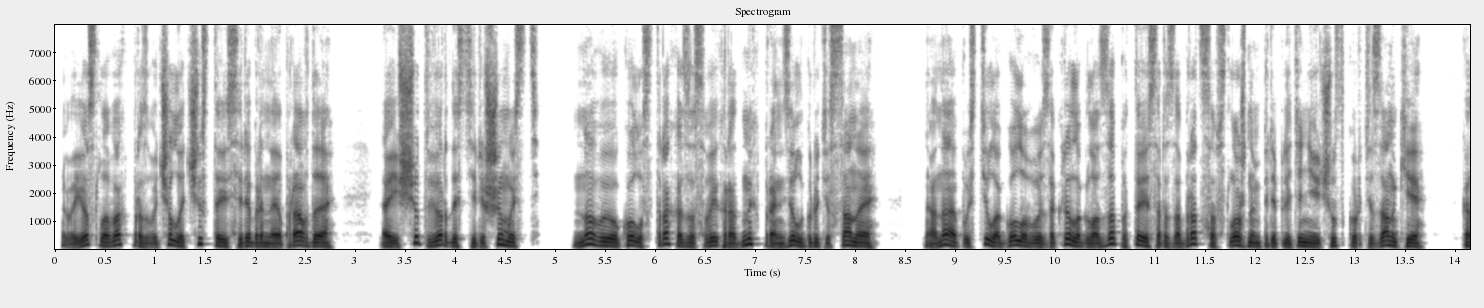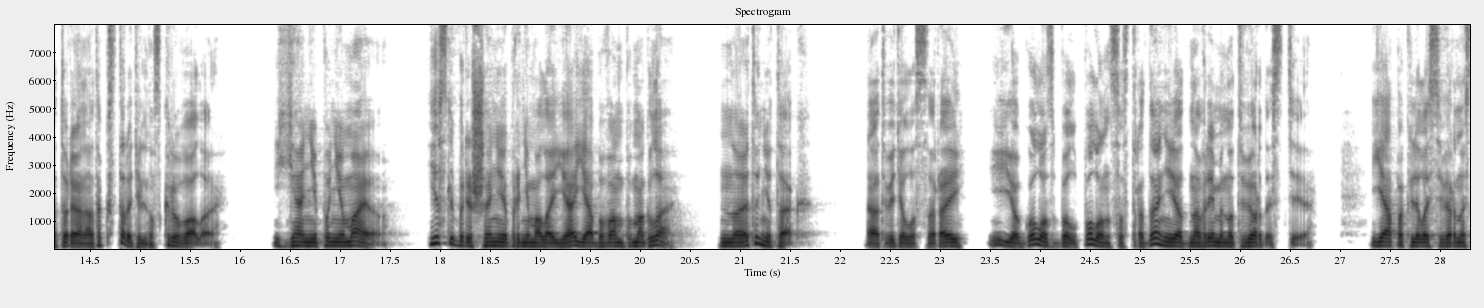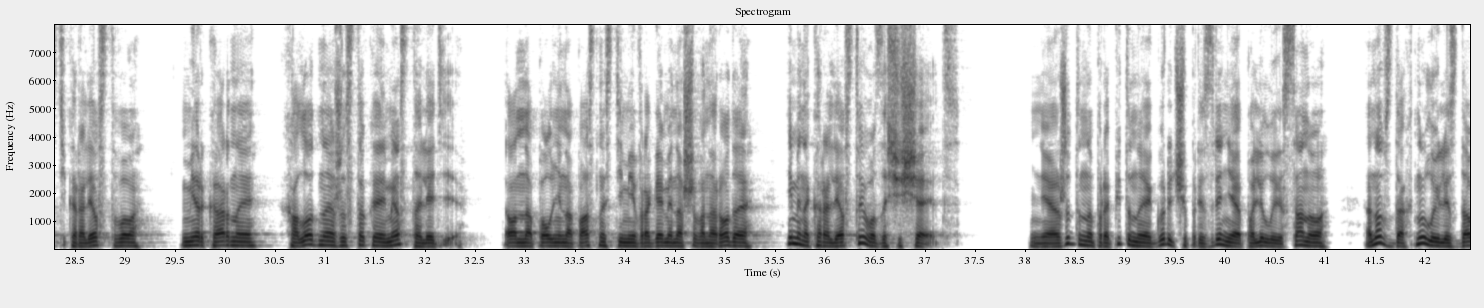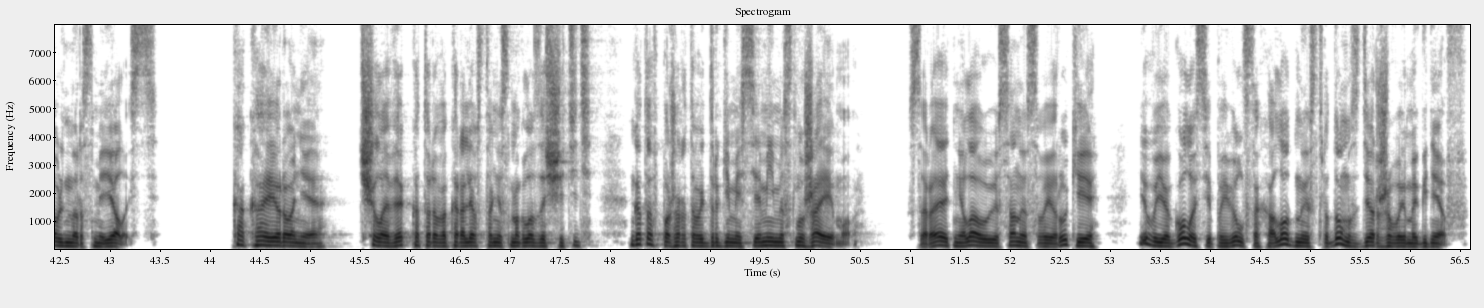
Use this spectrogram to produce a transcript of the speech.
В её словах прозвучала чистая серебряная правда, а ещё твёрдость и решимость. Новый укол страха за своих родных пронзил грудь Исаны. Она опустила голову и закрыла глаза, пытаясь разобраться в сложном переплетении чувств куртизанки, которые она так старательно скрывала. «Я не понимаю. Если бы решение принимала я, я бы вам помогла. Но это не так», — ответила Сарай, Её голос был полон сострадания и одновременно твёрдости. «Я поклялась верности королевству. Мир Карны – холодное жестокое место, леди. Он наполнен опасностями и врагами нашего народа. Именно королевство его защищает». Неожиданно пропитанная горечью презрения опалила Исану, она вздохнула или сдавленно рассмеялась. «Какая ирония! Человек, которого королевство не смогло защитить, готов пожертвовать другими семьями, служа ему». Сарай отняла у Исаны свои руки и в её голосе появился холодный, с трудом сдерживаемый гнев.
